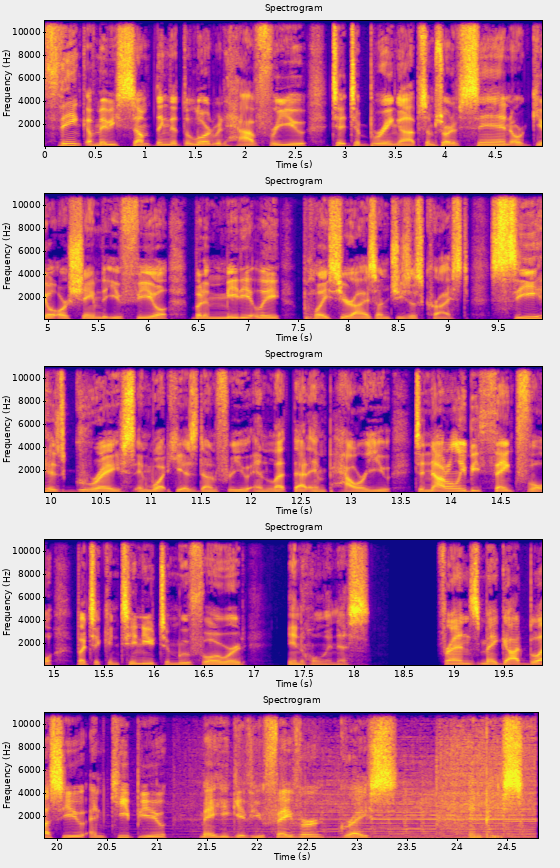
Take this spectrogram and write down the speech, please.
Think of maybe something that the Lord would have for you to, to bring up, some sort of sin or guilt or shame that you feel, but immediately place your your eyes on Jesus Christ. See his grace in what he has done for you and let that empower you to not only be thankful, but to continue to move forward in holiness. Friends, may God bless you and keep you. May he give you favor, grace, and peace.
